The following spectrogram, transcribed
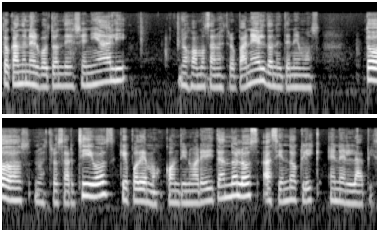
Tocando en el botón de Geniali, nos vamos a nuestro panel donde tenemos todos nuestros archivos que podemos continuar editándolos haciendo clic en el lápiz.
